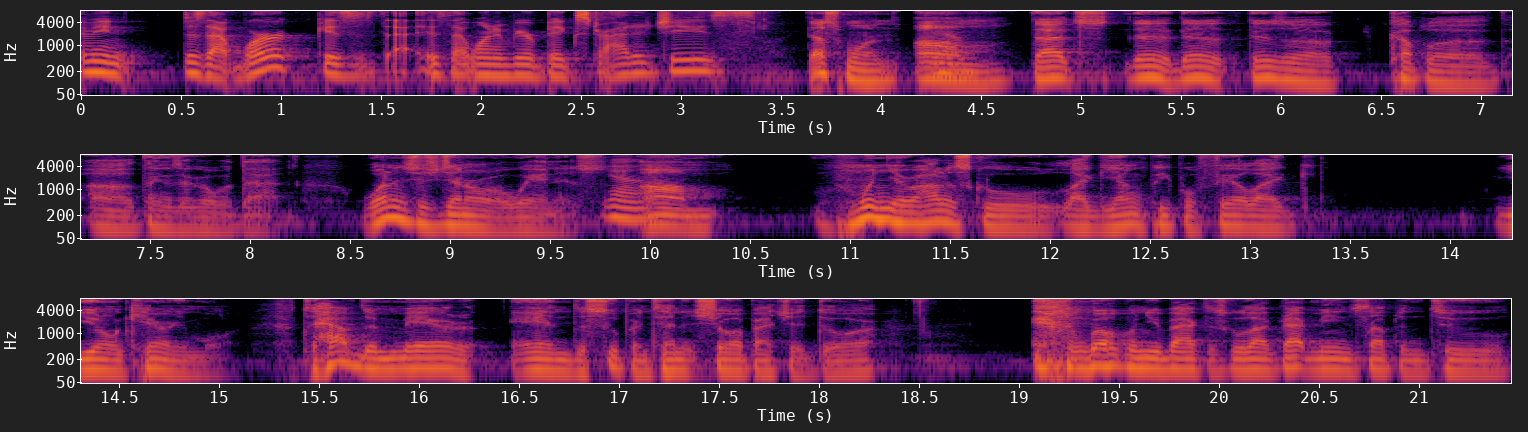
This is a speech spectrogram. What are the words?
I mean, does that work? Is that is that one of your big strategies? That's one. Um, That's there, there. There's a couple of uh, things that go with that. One is just general awareness. Yeah. Um, when you're out of school, like young people feel like you don't care anymore. To have the mayor and the superintendent show up at your door and welcome you back to school, like that means something to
